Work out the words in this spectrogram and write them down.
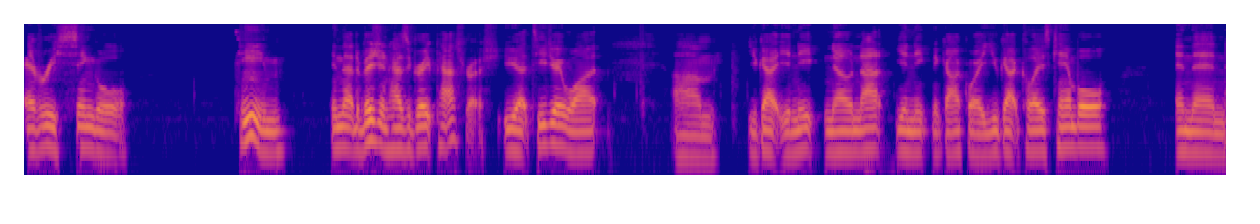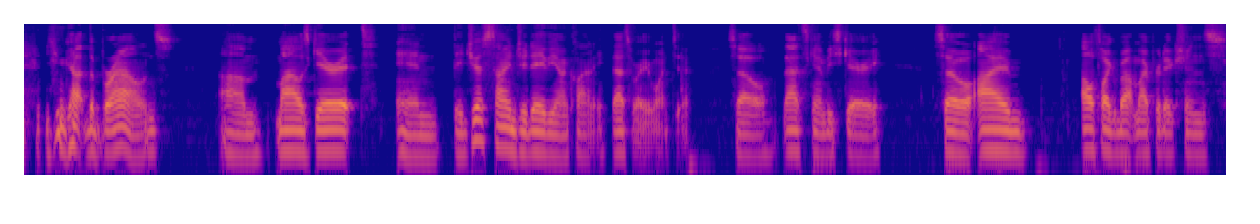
every single team in that division has a great pass rush. You got TJ Watt, um, you got unique no, not Yannick Ngakoue, you got Calais Campbell, and then you got the Browns, um, Myles Garrett, and they just signed Jadeveon Clowney. That's where he went to. So that's gonna be scary. So I'm I'll talk about my predictions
